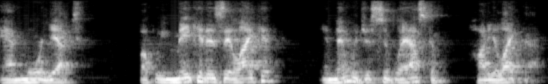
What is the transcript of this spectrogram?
add more yet. But we make it as they like it, and then we just simply ask them, how do you like that?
